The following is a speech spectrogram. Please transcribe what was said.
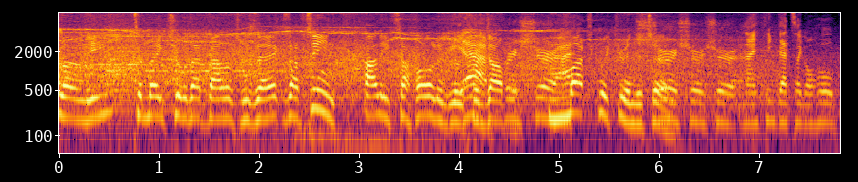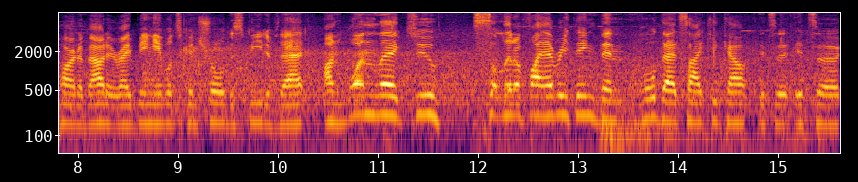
slowly to make sure that balance was there? Because I've seen Ali Sofuoglu, Yeah, for example, for sure. I- much quicker in the turn. Sure, sure, sure. And I think that's like a whole part about it, right? Being able to control the speed of that on one leg too, solidify everything, then hold that side kick out. It's a it's a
